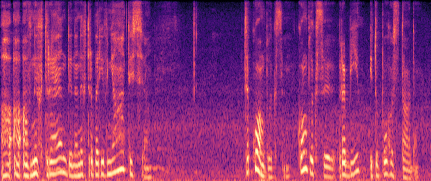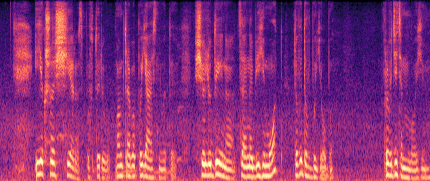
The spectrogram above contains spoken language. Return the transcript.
а, а, а в них тренди, на них треба рівнятися. Це комплекси, комплекси рабів і тупого стада. І якщо ще раз повторю, вам треба пояснювати, що людина це не бігемот, то ви довбойоби. Проведіть аналогію.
